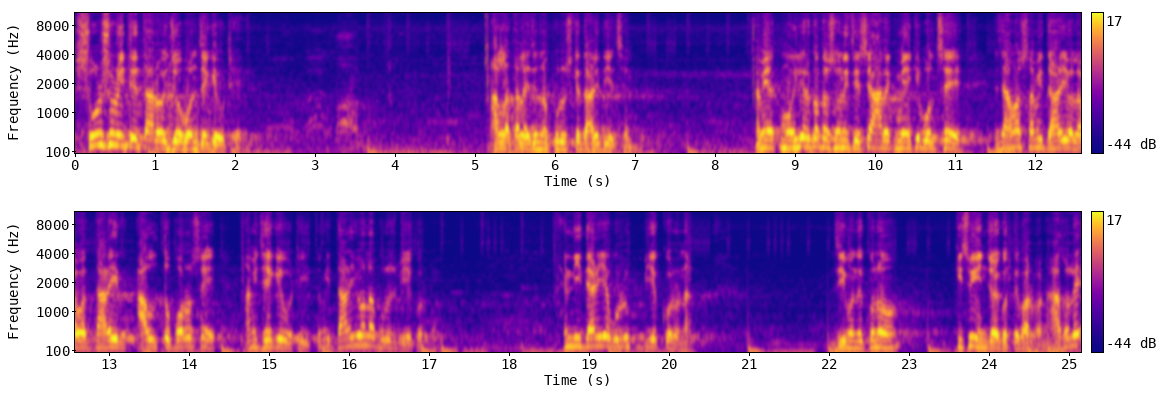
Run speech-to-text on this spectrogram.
সুরসুরিতে তার ওই যৌবন জেগে ওঠে। আল্লাহ তালা এই জন্য পুরুষকে দাড়ি দিয়েছেন। আমি এক মহিলার কথা শুনেছি, সে আরেক মেয়েকে বলছে যে, আমার স্বামী দাড়িওয়ালা, ওর দাড়ির আলতো পরশে আমি জেগে উঠি। তুমি দাড়িওয়ালা পুরুষ বিয়ে করবা। নি দাঁড়িয়ে বলুন বিয়ে করো না। জীবনে কোনো কিছু এনজয় করতে পারবে না। আসলে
